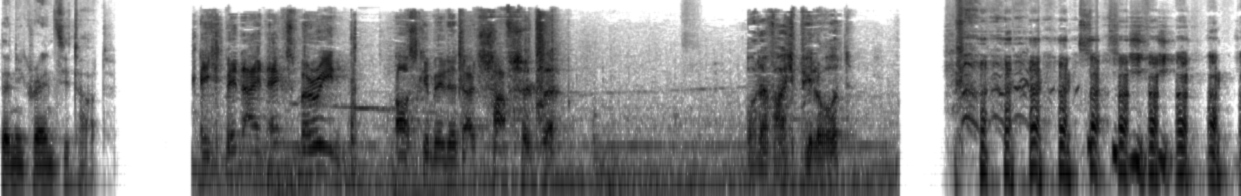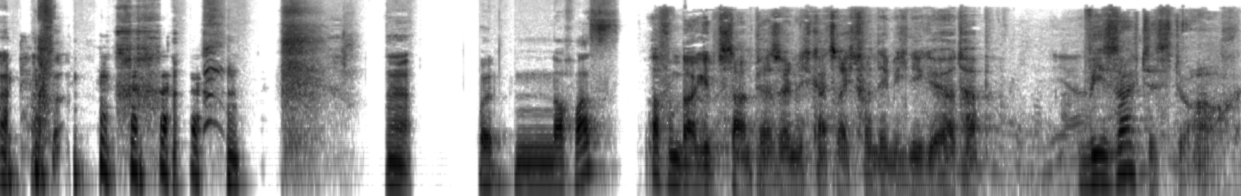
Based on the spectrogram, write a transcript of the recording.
Danny Crane Zitat. Ich bin ein Ex-Marine, ausgebildet als Scharfschütze. Oder war ich Pilot? Ja. Und noch was? Offenbar gibt es da ein Persönlichkeitsrecht, von dem ich nie gehört habe. Wie solltest du auch?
